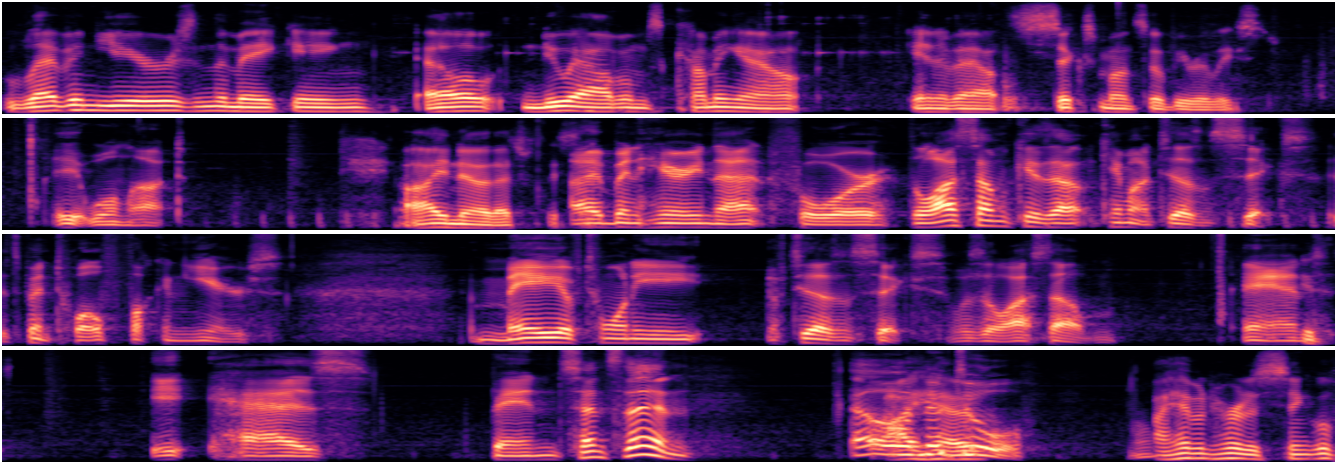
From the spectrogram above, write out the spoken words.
11 years in the making, L, new albums coming out in about six months. It'll be released. it will not. I know that's what they said. I've been hearing that for the last time kids came out came out in 2006. It's been 12 fucking years. May of 20 of 2006 was the last album, and It's- it has been since then. Oh, I new have- tool. I haven't heard a single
